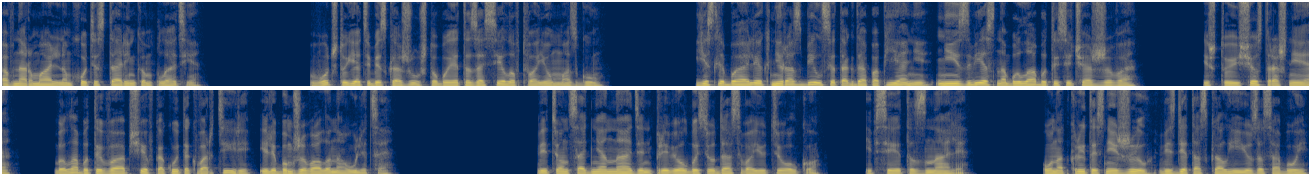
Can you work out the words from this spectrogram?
а в нормальном, хоть и стареньком платье. Вот что я тебе скажу, чтобы это засело в твоем мозгу. Если бы Олег не разбился тогда по пьяни, неизвестно, была бы ты сейчас жива. И что еще страшнее, была бы ты вообще в какой-то квартире или бомжевала на улице. Ведь он со дня на день привел бы сюда свою тёлку, и все это знали. Он открыто с ней жил, везде таскал ее за собой,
